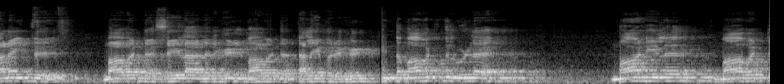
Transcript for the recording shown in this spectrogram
அனைத்து மாவட்ட செயலாளர்கள் மாவட்ட தலைவர்கள் இந்த மாவட்டத்தில் உள்ள மாநில மாவட்ட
